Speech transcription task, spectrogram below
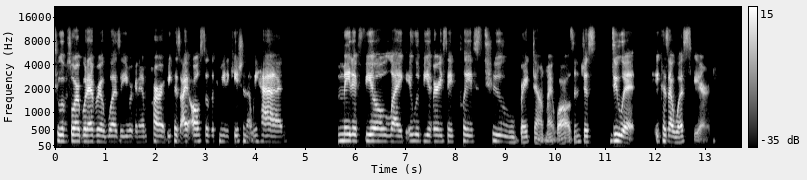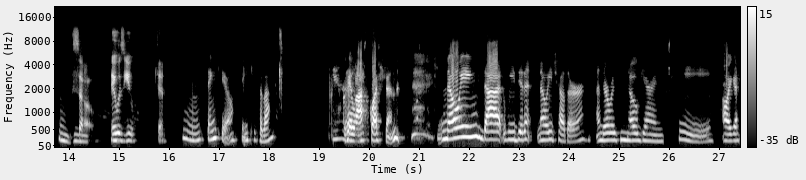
to absorb whatever it was that you were going to impart because I also, the communication that we had made it feel like it would be a very safe place to break down my walls and just do it because I was scared. Mm-hmm. So it was you, Jen. Mm, thank you. Thank you for that. Yeah. Okay, last question. Knowing that we didn't know each other and there was no guarantee. Oh, I guess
